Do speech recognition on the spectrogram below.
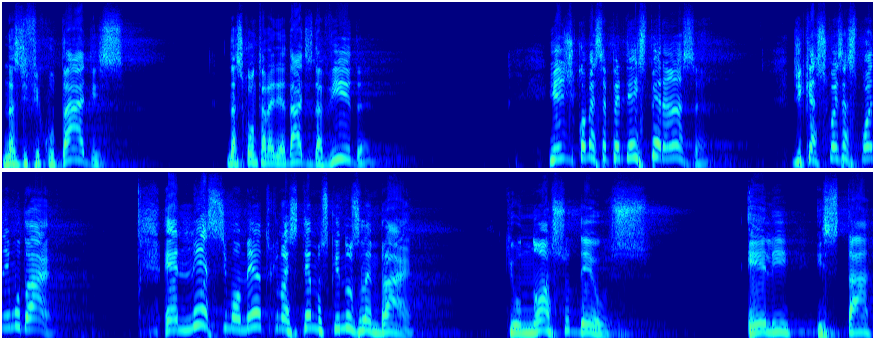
nas dificuldades, nas contrariedades da vida, e a gente começa a perder a esperança de que as coisas podem mudar. É nesse momento que nós temos que nos lembrar que o nosso Deus, Ele está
